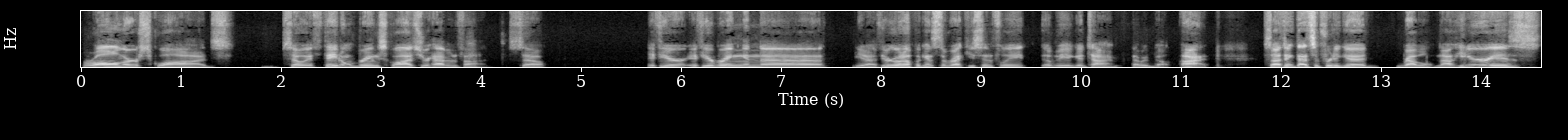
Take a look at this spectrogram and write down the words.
Brawler squads. So if they don't bring squads, you're having fun. So if you're if you're bringing uh you know if you're going up against the Recusen fleet, it'll be a good time that we built. All right. So I think that's a pretty good rebel. Now here is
